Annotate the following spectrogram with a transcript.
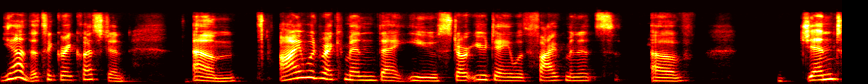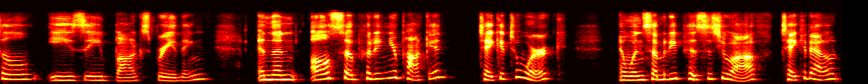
Yeah, that's a great question. Um, I would recommend that you start your day with five minutes of gentle, easy box breathing, and then also put it in your pocket, take it to work. And when somebody pisses you off, take it out.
